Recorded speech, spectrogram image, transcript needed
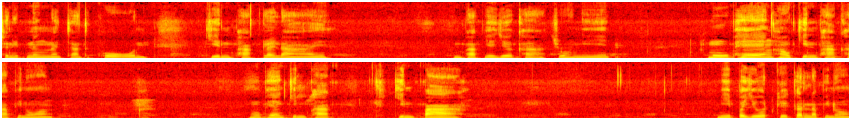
ชนิดหนึ่งนะจ๊ะทุกคน กินผักหลายๆ กินผักเยอะ ๆ ค่ะ ช่วงนี้ หมูแพงเฮากินผักค่ะพี่น้อง หมูแพงกินผัก กินปลา มีประโยชน์คือกันล่ะพี่น้อง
